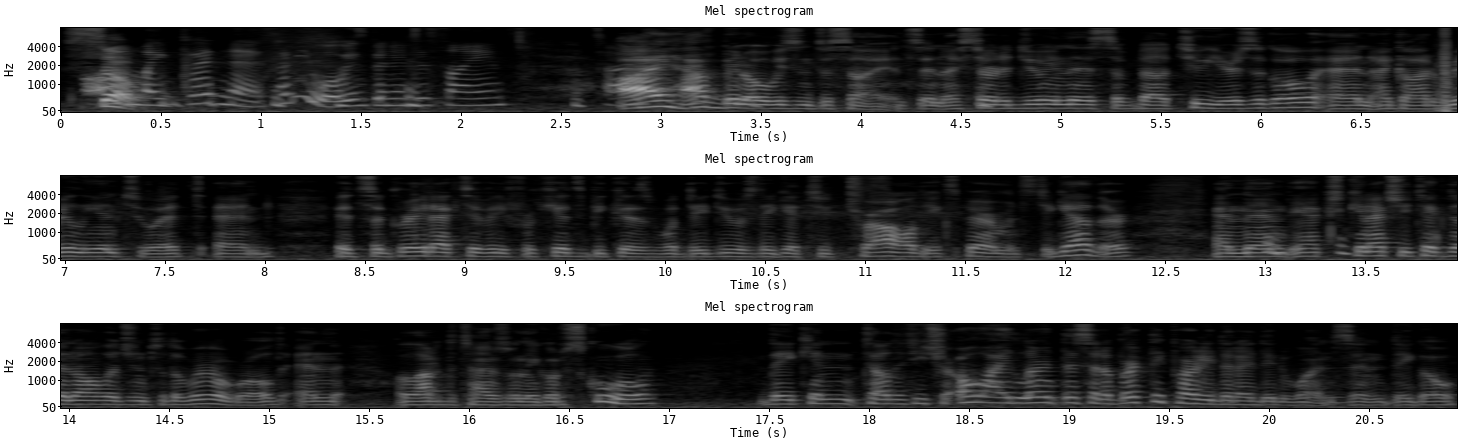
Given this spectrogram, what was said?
So oh my goodness. Have you always been into science? I have been always into science, and I started doing this about two years ago, and I got really into it. And it's a great activity for kids because what they do is they get to try all the experiments together, and then they actually can actually take the knowledge into the real world. And a lot of the times when they go to school, they can tell the teacher, "Oh, I learned this at a birthday party that I did once," and they go,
